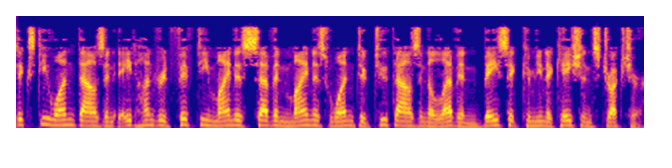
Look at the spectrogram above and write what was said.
61850-7-1 to 2011 Basic Communication Structure,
